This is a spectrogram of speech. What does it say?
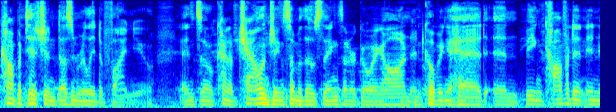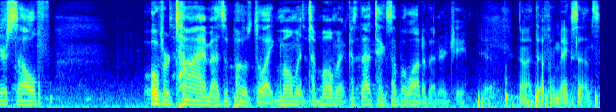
competition doesn't really define you. And so kind of challenging some of those things that are going on and coping ahead and being confident in yourself over time as opposed to like moment to moment because that takes up a lot of energy. Yeah. No, that definitely makes sense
